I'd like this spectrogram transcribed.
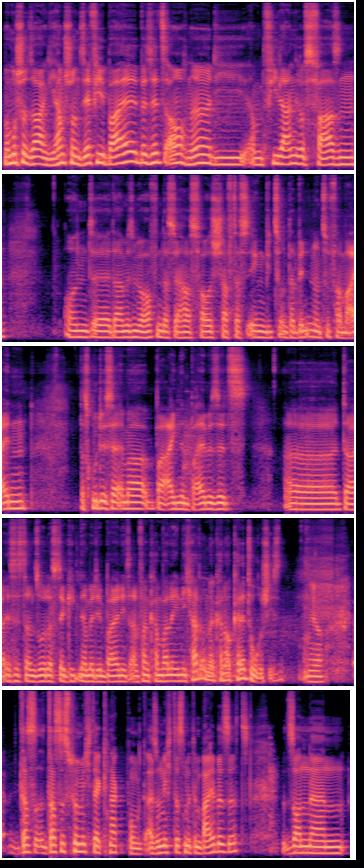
man muss schon sagen, die haben schon sehr viel Ballbesitz auch, ne? Die haben viele Angriffsphasen und äh, da müssen wir hoffen, dass der HSV es schafft, das irgendwie zu unterbinden und zu vermeiden. Das Gute ist ja immer bei eigenem Ballbesitz da ist es dann so, dass der Gegner mit dem Ball nichts anfangen kann, weil er ihn nicht hat und dann kann er auch keine Tore schießen. Ja, das, das ist für mich der Knackpunkt. Also nicht das mit dem Ballbesitz, sondern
